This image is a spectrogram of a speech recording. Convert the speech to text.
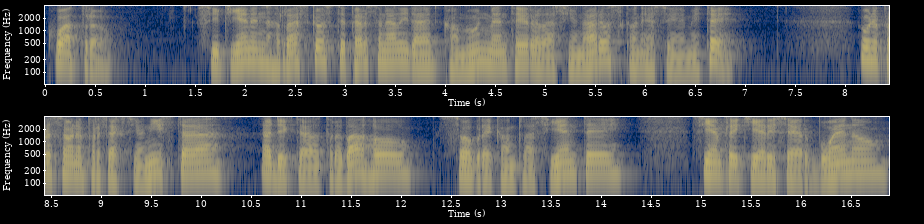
4. Si tienen rasgos de personalidad comúnmente relacionados con SMT. Una persona perfeccionista, adicta al trabajo, sobrecomplaciente, siempre quiere ser bueno,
